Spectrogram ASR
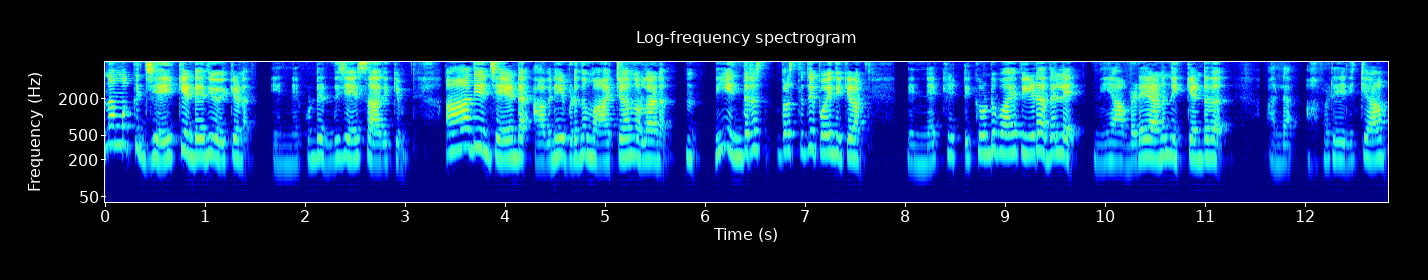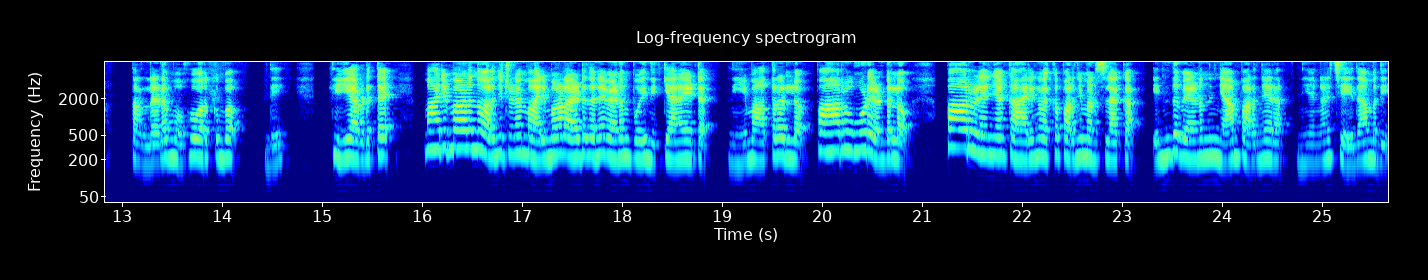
നമുക്ക് ജയിക്കണ്ടേന്ന് ചോദിക്കണം എന്നെ കൊണ്ട് എന്ത് ചെയ്യാൻ സാധിക്കും? ആദ്യം ചെയ്യേണ്ട അവനെ ഇവിടുന്ന് ഉം, നീ ഇന്ദ്രപ്രസ്ഥത്തിൽ പോയി നിൽക്കണം. നിന്നെ കെട്ടിക്കൊണ്ടു പോയ വീട് അതല്ലേ? നീ അവിടെയാണ് നിൽക്കേണ്ടത്. അല്ല അവിടെ എനിക്ക് ആ തള്ളയുടെ മുഖം ഓർക്കുമ്പോൾ ദേ നീ അവിടുത്തെ മരുമകളെന്ന് പറഞ്ഞിട്ടുണ്ടെങ്കിൽ മരുമകളായിട്ട് തന്നെ വേണം പോയി നിൽക്കാനായിട്ട്. നീ മാത്രമല്ലോ പാറുവും കൂടെ ഉണ്ടല്ലോ. പാറുവിനെ ഞാൻ കാര്യങ്ങളൊക്കെ പറഞ്ഞ് മനസ്സിലാക്കാം. എന്ത് വേണമെന്ന് ഞാൻ പറഞ്ഞുതരാം. നീ അങ്ങനെ ചെയ്താൽ മതി.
